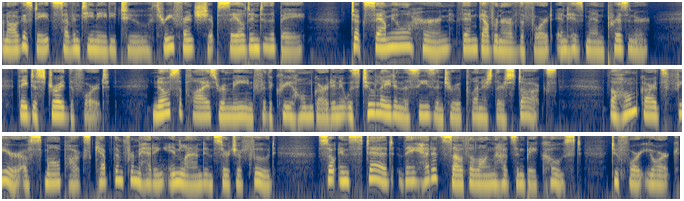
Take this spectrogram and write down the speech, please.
On August 8, 1782, three French ships sailed into the bay, took Samuel Hearne, then governor of the fort, and his men prisoner. They destroyed the fort. No supplies remained for the Cree Home Guard, and it was too late in the season to replenish their stocks. The Home Guard's fear of smallpox kept them from heading inland in search of food, so instead, they headed south along the Hudson Bay coast to Fort York,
